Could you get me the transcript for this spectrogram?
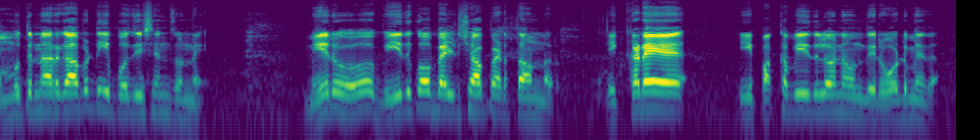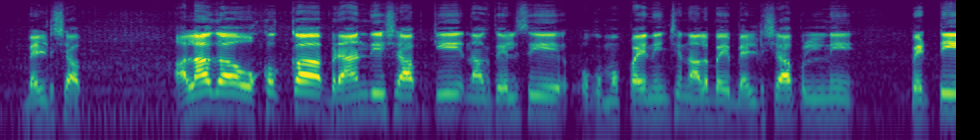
అమ్ముతున్నారు కాబట్టి ఈ పొజిషన్స్ ఉన్నాయి. మీరు వీధికో బెల్ట్ షాప్ పెడతా ఉన్నారు. ఇక్కడే ఈ పక్క వీధిలోనే ఉంది రోడ్డు మీద బెల్ట్ షాప్. అలాగా ఒక్కొక్క బ్రాందీ షాప్కి నాకు తెలిసి ఒక ముప్పై నుంచి నలభై బెల్ట్ షాపుల్ని పెట్టి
